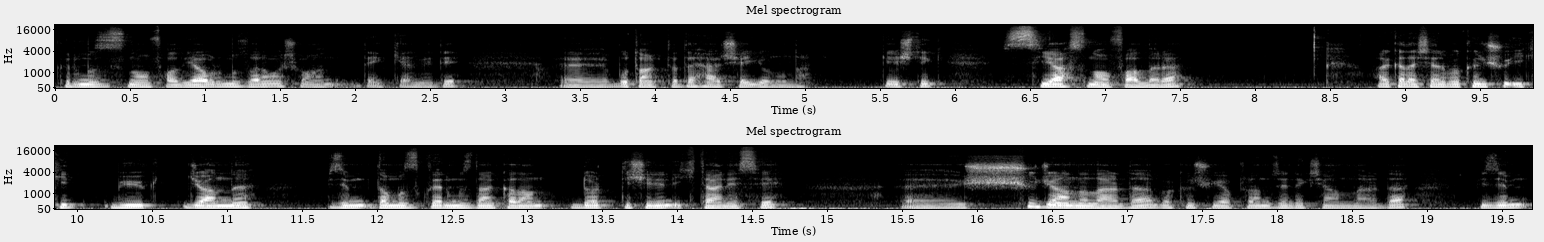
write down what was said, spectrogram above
kırmızı snowfall yavrumuz var ama şu an denk gelmedi. Ee, bu tankta da her şey yolunda. Geçtik siyah snowfall'lara. Arkadaşlar bakın şu iki büyük canlı bizim damızlıklarımızdan kalan 4 dişinin iki tanesi. Ee, şu canlılarda bakın şu yaprağın üzerindeki canlılarda bizim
